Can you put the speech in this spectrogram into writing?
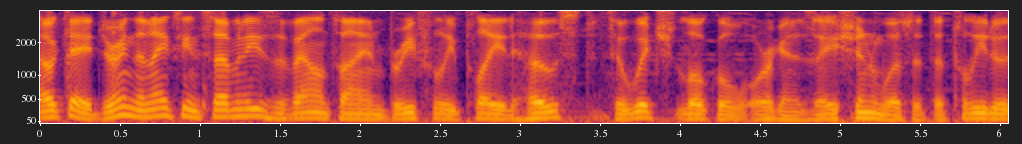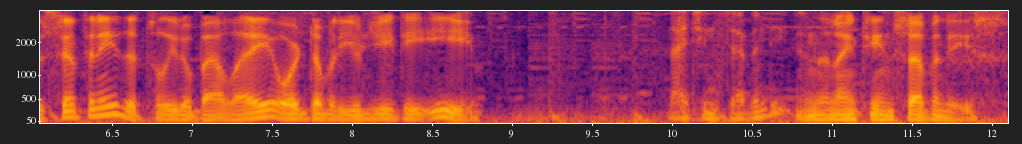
Okay, during the 1970s, the Valentine briefly played host to which local organization? Was it the Toledo Symphony, the Toledo Ballet, or WGTE 1970s? in the 1970s?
